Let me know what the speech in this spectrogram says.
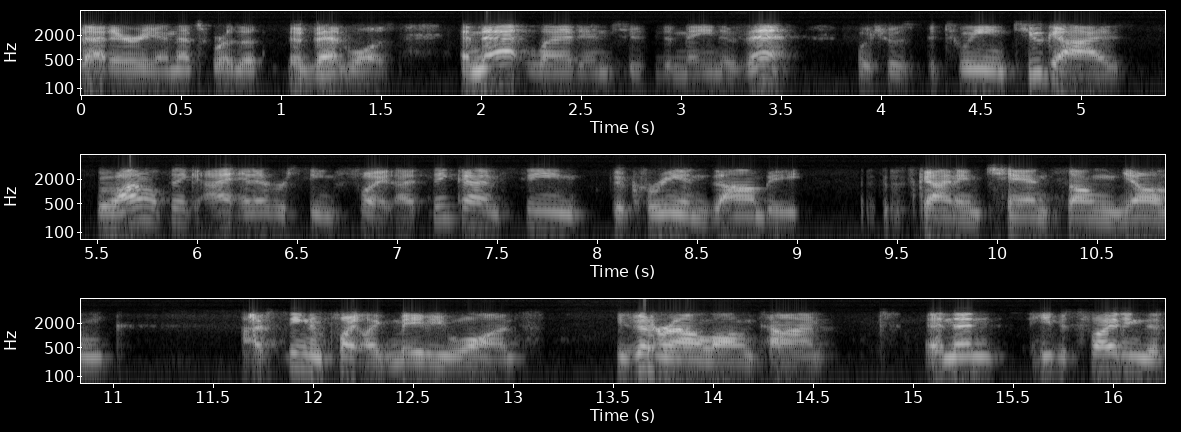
that area, and that's where the event was. And that led into the main event, which was between two guys who I don't think I had ever seen fight. I think I've seen the Korean Zombie, this guy named Chan Sung Jung. I've seen him fight like maybe once. He's been around a long time. And then he was fighting this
